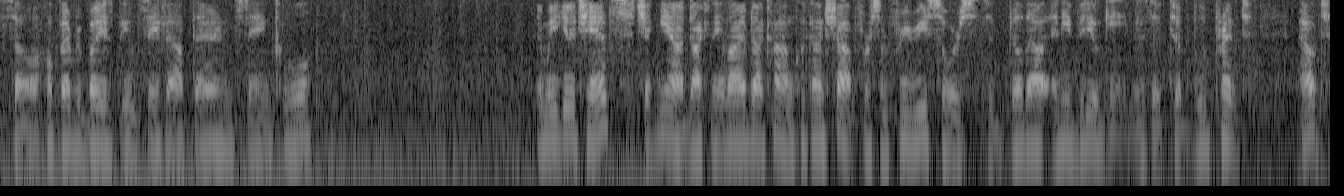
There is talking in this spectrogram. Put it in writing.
So, hope everybody's being safe out there and staying cool. And when you get a chance, check me out, drnatelive.com. Click on shop for some free resource to build out any video game. Is it to blueprint out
